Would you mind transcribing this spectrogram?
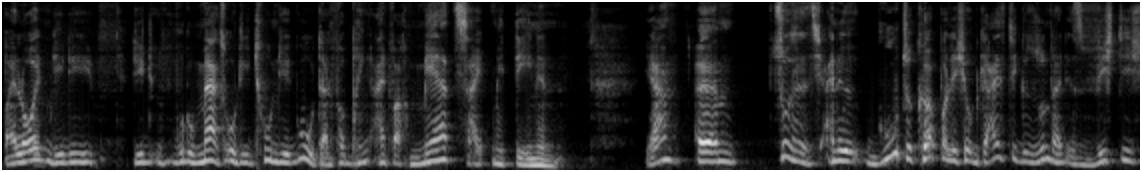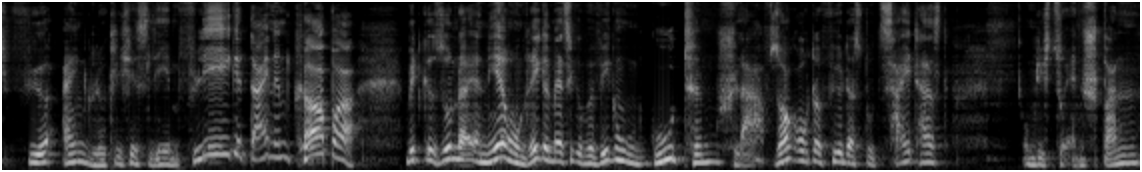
bei Leuten, die, die, die, wo du merkst, oh, die tun dir gut, dann verbring einfach mehr Zeit mit denen. Ja, ähm, Zusätzlich eine gute körperliche und geistige Gesundheit ist wichtig für ein glückliches Leben. Pflege deinen Körper mit gesunder Ernährung, regelmäßiger Bewegung und gutem Schlaf. Sorg auch dafür, dass du Zeit hast, um dich zu entspannen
